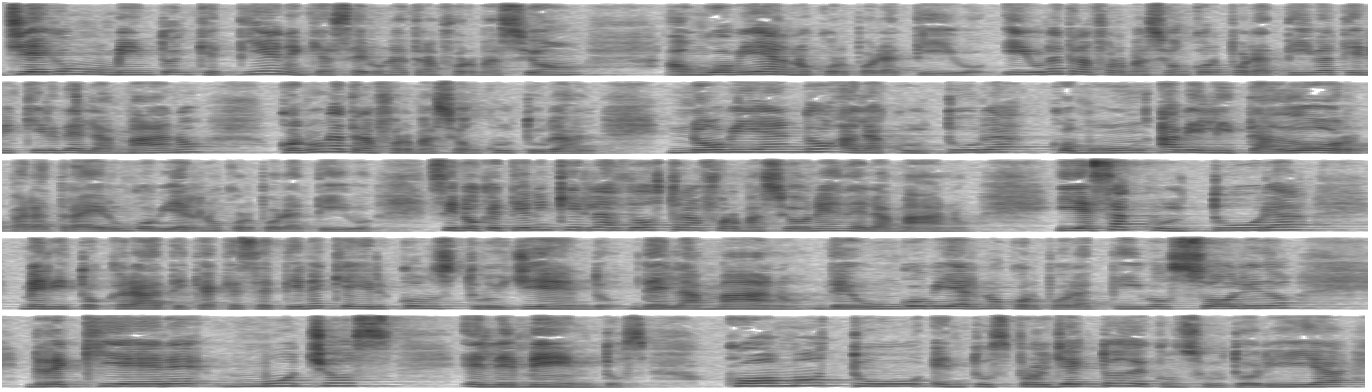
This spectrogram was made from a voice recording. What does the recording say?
llega un momento en que tienen que hacer una transformación a un gobierno corporativo y una transformación corporativa tiene que ir de la mano con una transformación cultural, no viendo a la cultura como un habilitador para traer un gobierno corporativo, sino que tienen que ir las dos transformaciones de la mano. Y esa cultura meritocrática que se tiene que ir construyendo de la mano de un gobierno corporativo sólido requiere muchos elementos. ¿Cómo tú en tus proyectos de consultoría,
